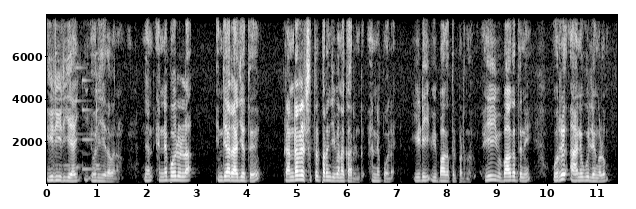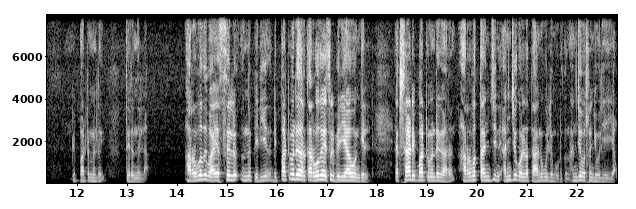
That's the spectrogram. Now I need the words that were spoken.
ഇ ഡി ഡിയായി ജോലി ചെയ്തവനാണ്. ഞാൻ എന്നെപ്പോലുള്ള ഇന്ത്യ രാജ്യത്ത് രണ്ടര ലക്ഷത്തിൽ പരം ജീവനക്കാരുണ്ട് എന്നെപ്പോലെ ഇ ഡി വിഭാഗത്തിൽപ്പെടുന്നത്. ഈ വിഭാഗത്തിന് ഒരു ആനുകൂല്യങ്ങളും ഡിപ്പാർട്ട്മെന്റ് തരുന്നില്ല. അറുപത് വയസ്സിൽ നിന്ന് പിരിയ ഡിപ്പാർട്ട്മെന്റുകാർക്ക് അറുപത് വയസ്സിൽ പിരിയാവുമെങ്കിൽ എക്സ്ട്രാ ഡിപ്പാർട്ട്മെന്റുകാരൻ അറുപത്തഞ്ച് അഞ്ച് കൊല്ലത്തെ ആനുകൂല്യം കൊടുക്കുന്നു. അഞ്ച് വർഷം ജോലി ചെയ്യാം.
